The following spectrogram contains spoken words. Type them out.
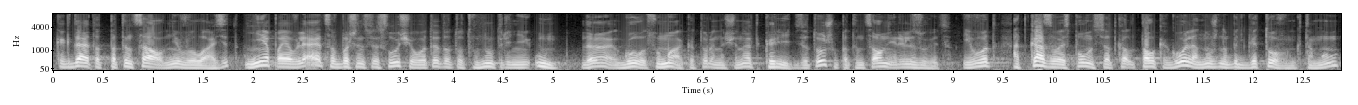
когда этот потенциал не вылазит, не появляется в большинстве случаев вот этот вот внутренний ум, да, голос ума, который начинает корить за то, что потенциал не реализуется. И вот отказываясь полностью от алкоголя, нужно быть готовым к тому,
